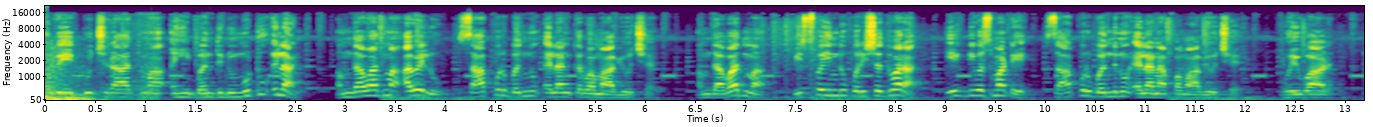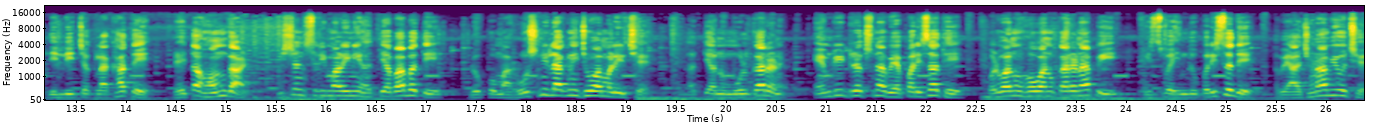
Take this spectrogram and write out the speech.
હવે ગુજરાતમાં અહીં બંધનું મોટું એલાન. અમદાવાદમાં આવેલું સાપુર બંધનું એલાન કરવામાં આવ્યું છે. અમદાવાદમાં વિશ્વ હિન્દુ પરિષદ દ્વારા એક દિવસ માટે સાપુર બંધનું એલાન આપવામાં આવ્યું છે. ભોયવાડ દિલ્હી ચકલા ખાતે રહેતા હોમગાર્ડ કિશન શ્રીમાળીની હત્યા બાબતે લોકોમાં રોષની લાગણી જોવા મળી છે. હત્યાનું મૂળ કારણ એમડી ડ્રગ્સના વેપારી સાથે પડવાનું હોવાનું કારણ આપી વિશ્વ હિન્દુ પરિષદે હવે આ જણાવ્યું છે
